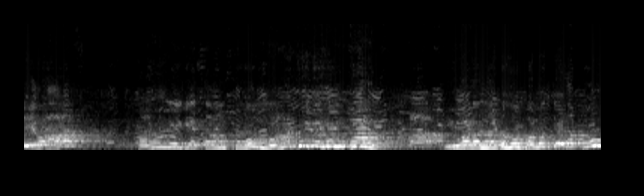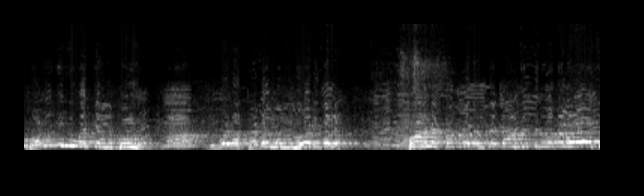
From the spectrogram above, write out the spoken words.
ದೇವ ಕಣ್ಣಿಗೆ ತಂಪು ಮನಸ್ಸಿಗೆ ಹಿಂಪು ಇವಳ ನಡುವು ಬಲು ತೆಳಪು ಒಳಗಿರುವ ಕೆಂಪು ಇವಳ ಕಡಮಂ ನೋಡಿದರೆ ಬಾಳ ಕಂಬದಂತೆ ಕಾಣಿಸುತ್ತಿರುವುದಲ್ಲೋ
